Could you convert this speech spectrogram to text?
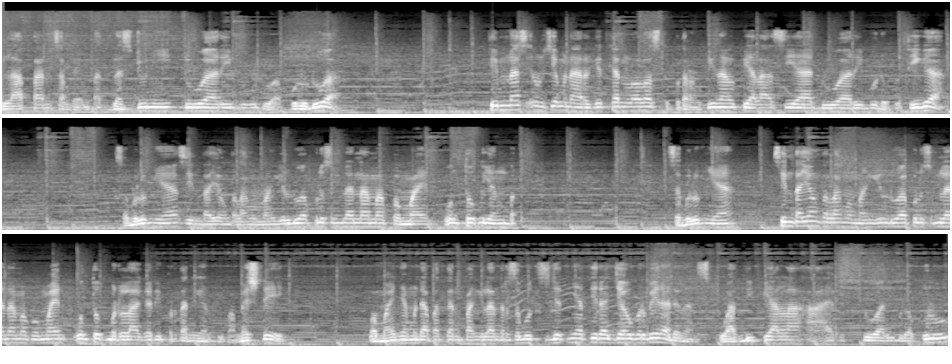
8 14 Juni 2022. Timnas Indonesia menargetkan lolos ke putaran final Piala Asia 2023. Sebelumnya, Sintayong telah memanggil 29 nama pemain untuk yang Sebelumnya, Sintayong telah memanggil 29 nama pemain untuk berlaga di pertandingan FIFA Matchday. Pemain yang mendapatkan panggilan tersebut sejatinya tidak jauh berbeda dengan skuad di Piala AFF 2020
